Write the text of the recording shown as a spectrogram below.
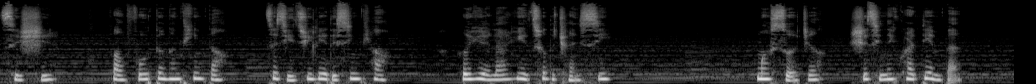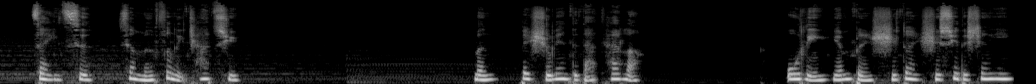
此时仿佛都能听到。自己剧烈的心跳和越来越粗的喘息，摸索着拾起那块垫板，再一次向门缝里插去。门被熟练的打开了，屋里原本时断时续的声音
